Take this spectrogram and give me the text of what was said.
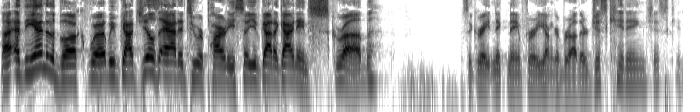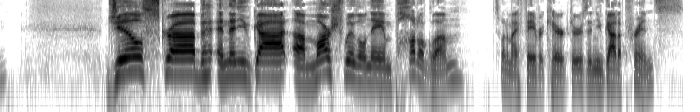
Uh, at the end of the book, we've got Jill's added to her party, so you've got a guy named Scrubb. It's a great nickname for a younger brother. Just kidding, just kidding. Jill, Scrubb, and then you've got a marshwiggle named Puddleglum. It's one of my favorite characters. And you've got a prince.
